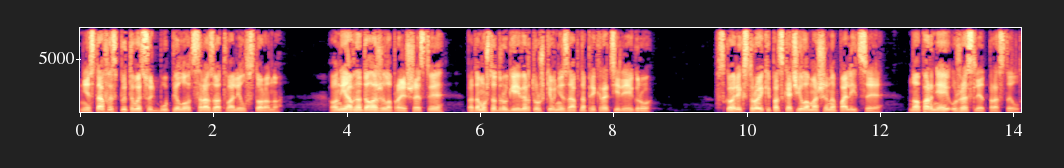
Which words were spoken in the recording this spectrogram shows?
Не став испытывать судьбу, пилот сразу отвалил в сторону. Он явно доложил о происшествии, потому что другие вертушки внезапно прекратили игру. Вскоре к стройке подскочила машина полиции, но парней уже след простыл.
